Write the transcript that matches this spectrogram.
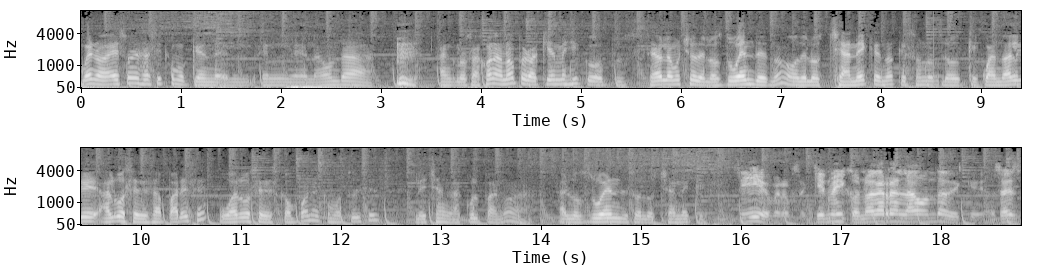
Bueno, eso es así como que en, el- la onda anglosajona, ¿no? Pero aquí en México pues se habla mucho de los duendes, ¿no? O de los chaneques, ¿no? Que son los, que cuando algo, algo se desaparece o algo se descompone, como tú dices, le echan la culpa, ¿no? A, a los duendes o los chaneques. Sí, pero pues aquí en México no agarran la onda de que, o sea, es,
